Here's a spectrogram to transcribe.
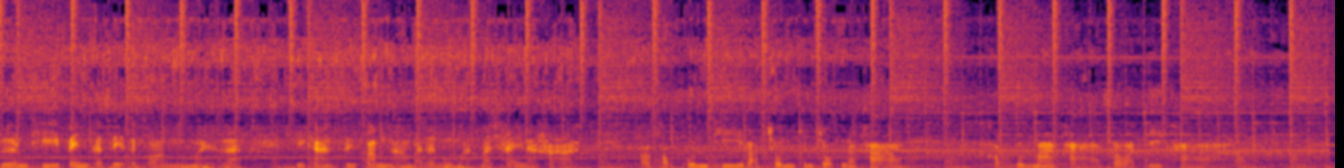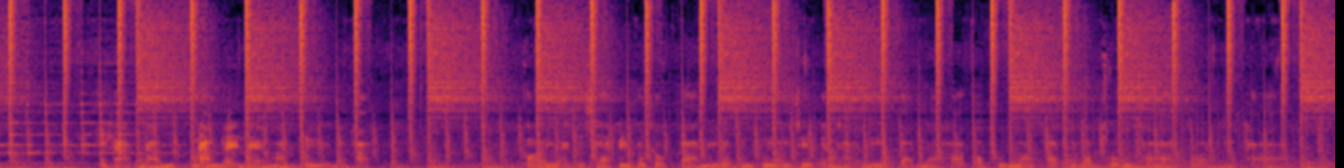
พื่อนๆ ที่เป็นเกษตรกรมือใหม่และมีการซื้อปั๊มน้ำอัตโนมัติมาใช้นะคะ ก็ขอบคุณที่รับชมจนจบนะคะ ขอบคุณมากค่ะ สวัสดีค่ะนี่ค่ะน้ำน้ำไหลแรงมากขึ้นเลยนะคะ ก็อยากจะแชร์เป็นประสบการณ์ให้กับเพื่อนๆที่เจอปัญหาเดียวกันนะคะ ขอบคุณมากค่ะที่รับชมค่ะ สวัสดีค่ะ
